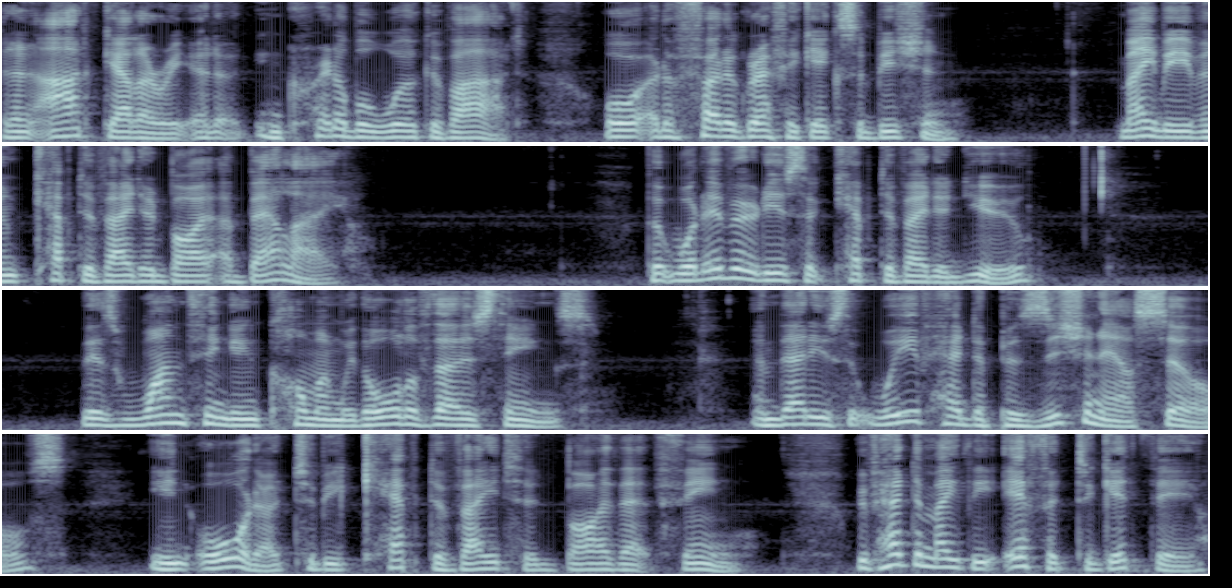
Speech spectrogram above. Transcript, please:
at an art gallery at an incredible work of art or at a photographic exhibition. Maybe even captivated by a ballet. But whatever it is that captivated you, there's one thing in common with all of those things, and that is that we've had to position ourselves in order to be captivated by that thing. We've had to make the effort to get there.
